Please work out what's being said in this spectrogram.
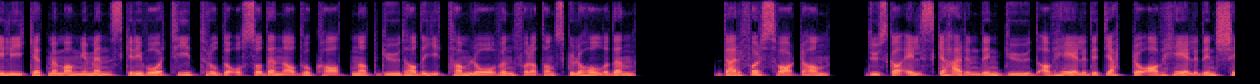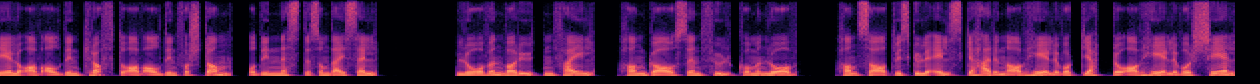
I likhet med mange mennesker i vår tid trodde også denne advokaten at Gud hadde gitt ham loven for at han skulle holde den. Derfor svarte han, Du skal elske Herren din Gud av hele ditt hjerte og av hele din sjel og av all din kraft og av all din forstand, og din neste som deg selv. Loven var uten feil, han ga oss en fullkommen lov. Han sa at vi skulle elske Herren av hele vårt hjerte og av hele vår sjel,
